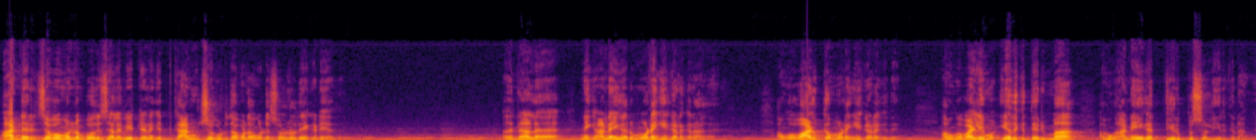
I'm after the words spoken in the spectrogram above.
ஆண்டர் ஜெபம் பண்ணும்போது சில வீட்டில் எனக்கு கான்ஃபியூஷன் கொடுத்தா கூட அவங்கள்ட்ட சொல்கிறதே கிடையாது. அதனால் இன்னைக்கு அநேகர் முடங்கி கிடக்குறாங்க. அவங்க வாழ்க்கை முடங்கி கிடக்குது. அவங்க வழி எதுக்கு தெரியுமா? அவங்க அநேக தீர்ப்பு சொல்லியிருக்கிறாங்க.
